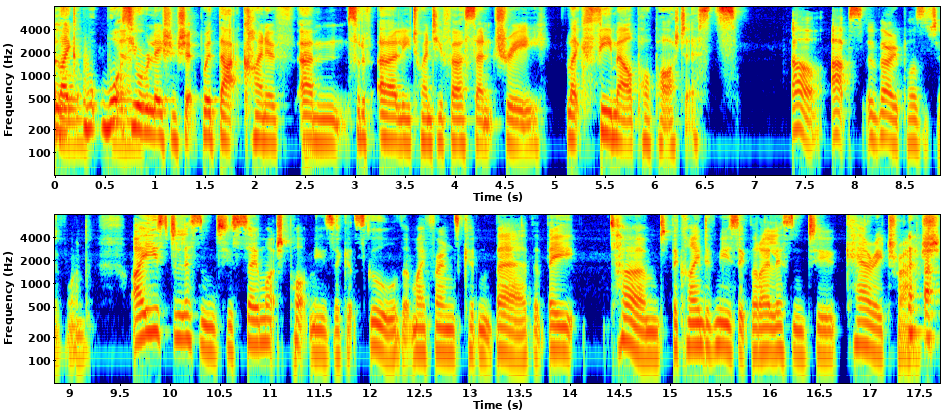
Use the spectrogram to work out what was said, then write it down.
like Cool. w- what's Yeah. your relationship with that kind of um sort of early 21st century like female pop artists Oh, abs- a very positive one. I used to listen to so much pop music at school that my friends couldn't bear that they termed the kind of music that I listened to Carey trash.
